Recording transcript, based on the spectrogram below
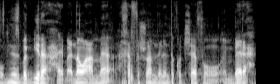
وبنسبة كبيرة هيبقى نوعا ما أخف شوية من اللي أنت كنت شايفه إمبارح.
